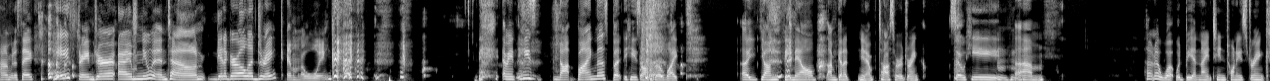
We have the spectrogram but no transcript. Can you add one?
I'm gonna say, "Hey, stranger, I'm new in town. Get a girl a drink," and I'm gonna wink. I mean, he's not buying this, but he's also like a young female. I'm gonna, you know, toss her a drink. So he, Mhm. um, I don't know what would be a 1920s drink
